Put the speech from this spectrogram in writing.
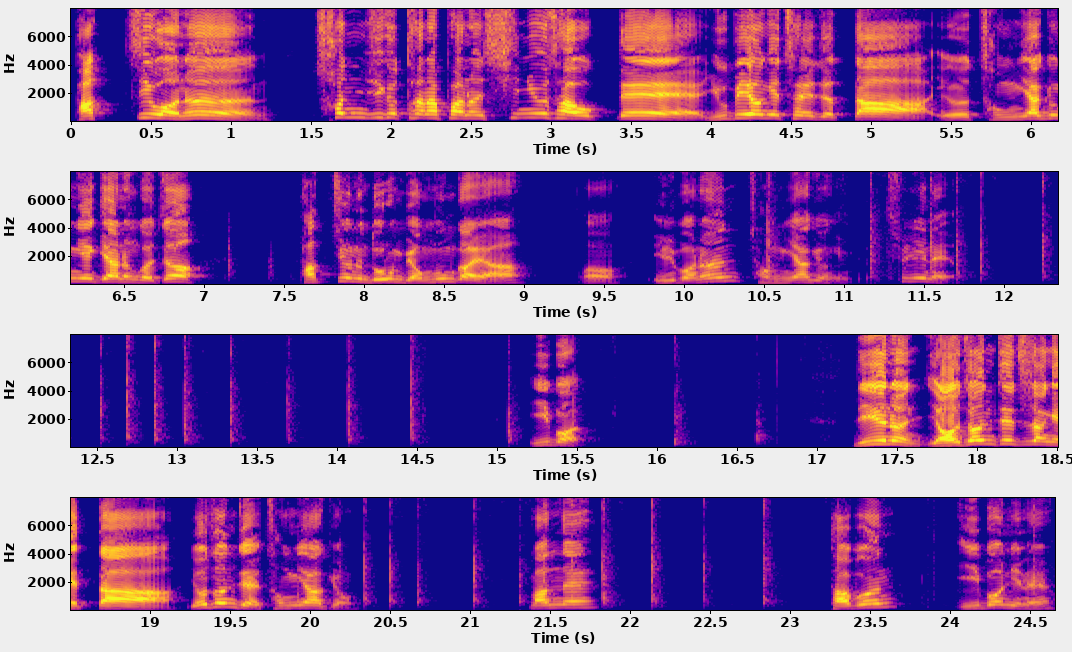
박지원은 천주교 탄압하는 신유 사옥 때 유배형에 처해졌다. 이거 정약용 얘기하는 거죠. 박지원은 노름 명문가야. 어, 1번은 정약용입니다. 틀리네요. 2번 니은은 여전제 주장했다. 여전제 정약용 맞네. 답은 2번이네요.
